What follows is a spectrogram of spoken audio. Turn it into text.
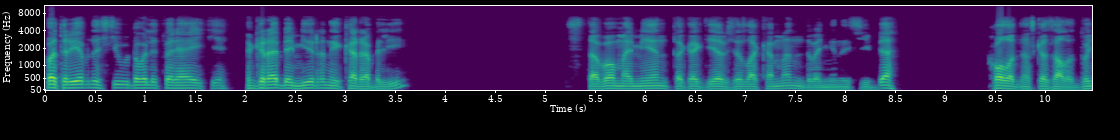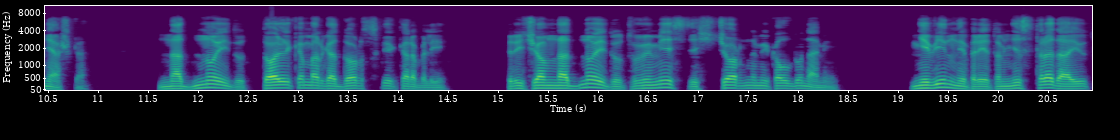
потребности удовлетворяете, грабя мирные корабли? С того момента, как я взяла командование на себя, — холодно сказала Дуняшка, — на дно идут только маргадорские корабли. Причем на дно идут вместе с черными колдунами. Невинные при этом не страдают.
